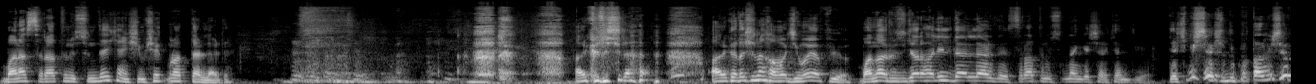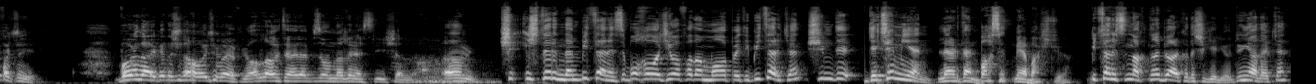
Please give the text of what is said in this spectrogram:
Bana sıratın üstündeyken Şimşek Murat derlerdi. Arkadaşına arkadaşına havacıva yapıyor. Bana Rüzgar Halil derlerdi sıratın üstünden geçerken diyor. Geçmiş ya şimdi kurtarmış ya paçayı. Boyun arkadaşına havacıva yapıyor. Allahu Teala bize onlardan esli inşallah. Amin. Şimdi işlerinden bir tanesi bu havacıva falan muhabbeti biterken şimdi geçemeyenlerden bahsetmeye başlıyor. Bir tanesinin aklına bir arkadaşı geliyor. Dünyadayken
